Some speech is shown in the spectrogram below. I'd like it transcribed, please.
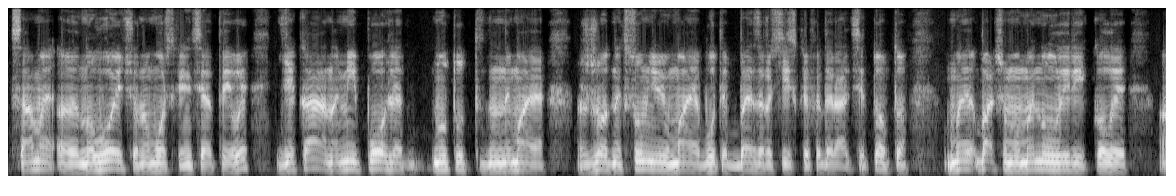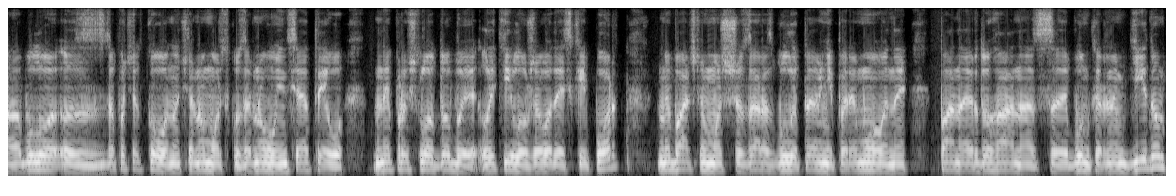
саме е, нової чорноморської ініціативи, яка, на мій погляд, ну тут немає жодних сумнівів, має бути без Російської Федерації. Тобто, ми бачимо минулий рік, коли було започатковано чорноморську зернову ініціативу, не пройшло доби, летіло вже в Одеський порт. Ми бачимо, що зараз були певні перемовини пана Ердогана з бункерним дідом,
